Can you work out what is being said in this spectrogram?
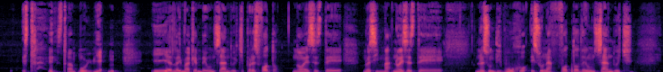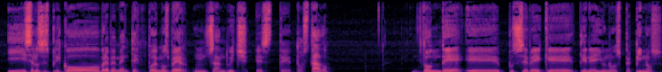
está, muy bien. Y es la imagen de un sándwich, pero es foto, no es este, no es, no es este, no es un dibujo, es una foto de un sándwich y se los explico brevemente. Podemos ver un sándwich este, tostado, donde eh, pues se ve que tiene ahí unos pepinos.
